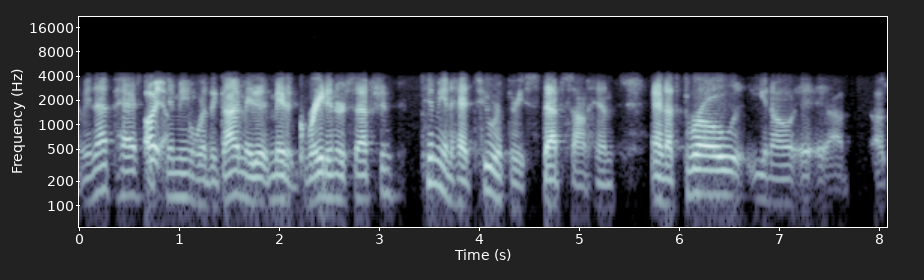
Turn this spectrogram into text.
I mean, that pass to Oh, yeah. Timian where the guy made it made a great interception. Timian had two or three steps on him, and a throw, you know, a,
